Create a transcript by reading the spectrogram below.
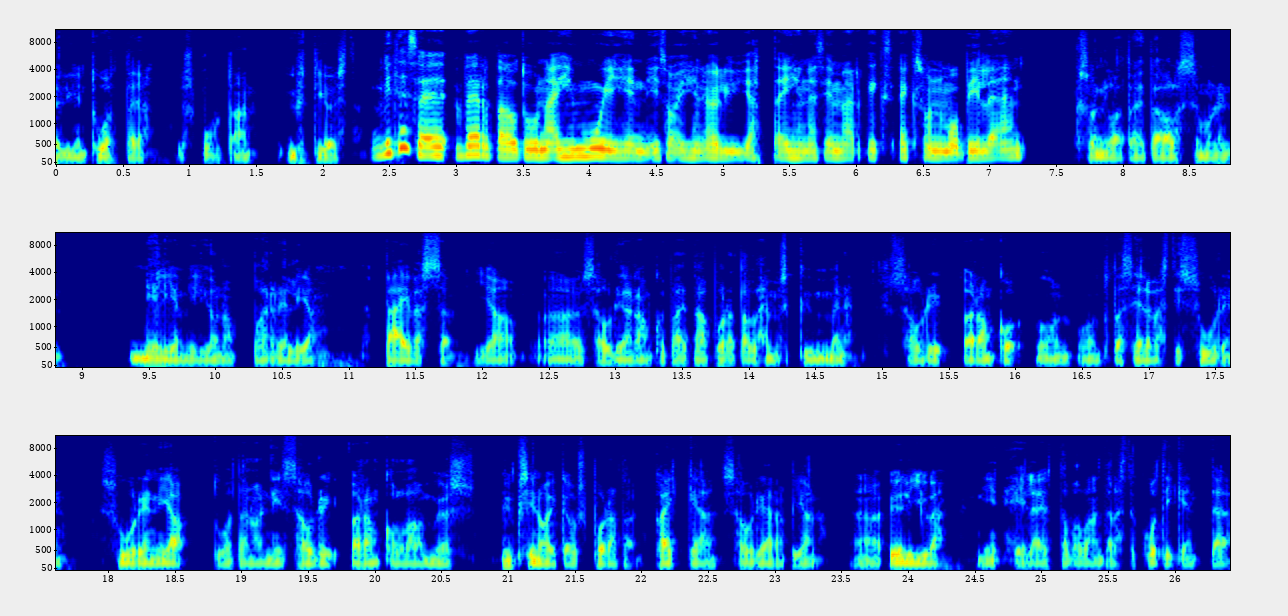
öljyn tuottaja, jos puhutaan yhtiöistä. Miten se vertautuu näihin muihin isoihin öljyjätteihin, esimerkiksi ExxonMobileen? Exxonilla taitaa olla semmoinen miljoonaa barrelia päivässä ja Saudi Aramco taitaa porata lähemmäs kymmenen. Saudi Aramco on, on tota selvästi suurin, suurin ja tuota noin, niin Saudi Aramcolla on myös yksin oikeus porata kaikkea Saudi-Arabian öljyä, niin heillä ei ole tavallaan tällaista kotikenttää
